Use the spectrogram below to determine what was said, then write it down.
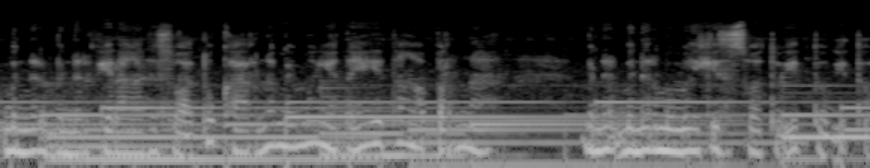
benar-benar kehilangan sesuatu karena memang nyatanya kita nggak pernah benar-benar memiliki sesuatu itu gitu.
